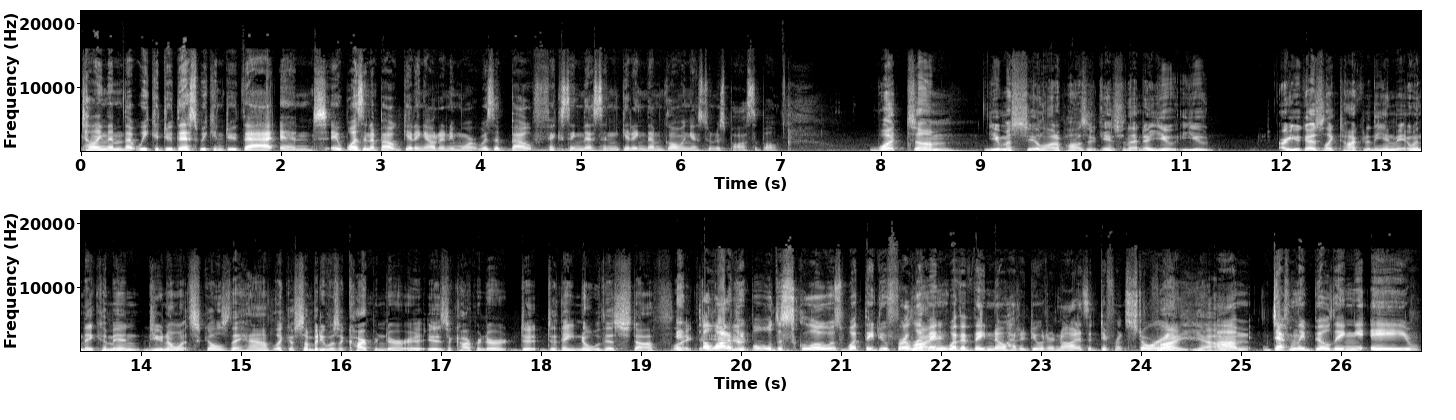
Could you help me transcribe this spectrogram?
telling them that we could do this we can do that and it wasn't about getting out anymore it was about fixing this and getting them going as soon as possible What um you must see a lot of positive gains from that. Now you you are you guys like talking to the inmate when they come in? Do you know what skills they have? Like if somebody was a carpenter, is a carpenter, do, do they know this stuff? Like a lot of people will disclose what they do for a Right. living whether they know how to do it or not is a different story Right, yeah. um, definitely building a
